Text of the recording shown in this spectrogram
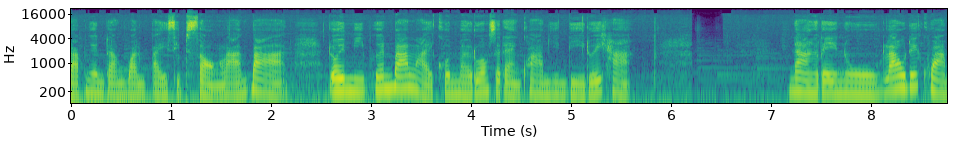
รับเงินรางวัลไป 12 ล้านบาท โดยมีเพื่อนบ้านหลายคนมาร่วมแสดงความยินดีด้วยค่ะ นางเรนูเล่าด้วยความ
